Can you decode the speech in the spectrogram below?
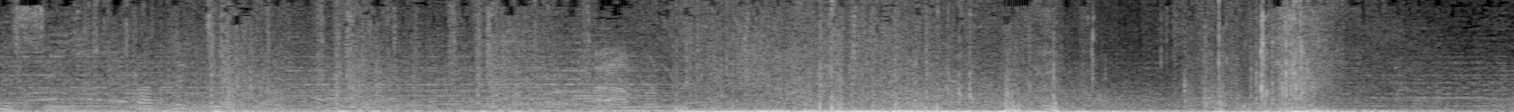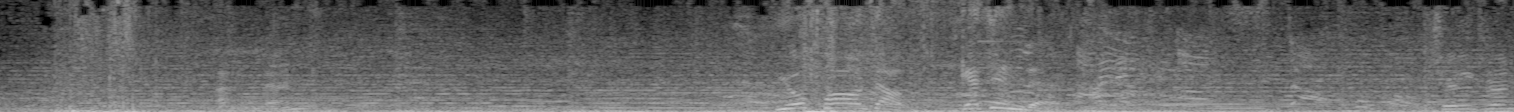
courtesy from the You're part up. Get in there. Children,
